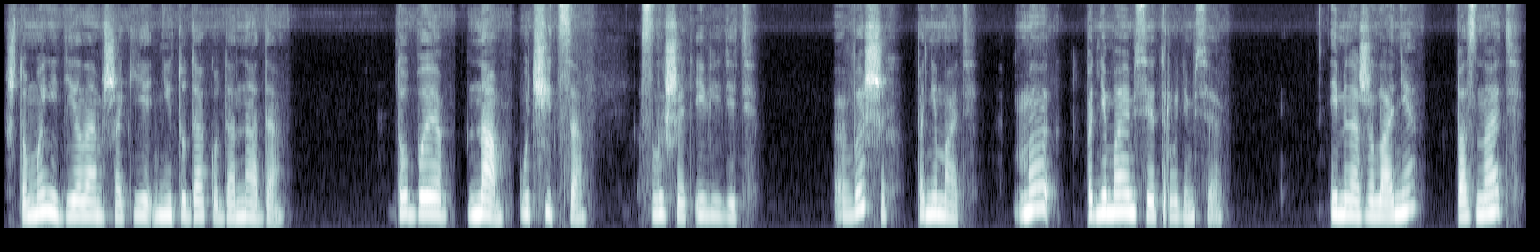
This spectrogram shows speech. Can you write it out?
что мы не делаем шаги не туда, куда надо чтобы нам учиться слышать и видеть высших, понимать, мы поднимаемся и трудимся. Именно желание познать,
